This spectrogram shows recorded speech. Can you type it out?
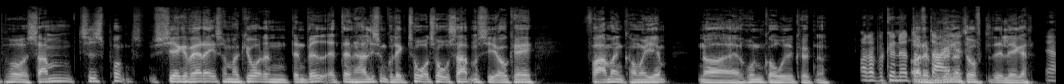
på samme tidspunkt, cirka hver dag, som har gjort, at den, den ved, at den har ligesom kunne lægge to og to sammen og sige, okay, farmand kommer hjem, når øh, hun går ud i køkkenet. Og der begynder at Og dufte det begynder dejligt. at dufte lidt lækkert. Ja.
